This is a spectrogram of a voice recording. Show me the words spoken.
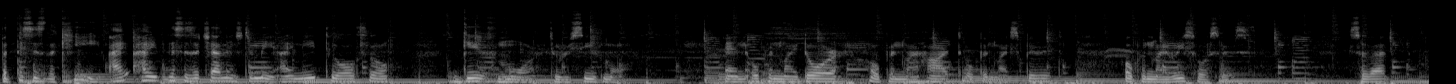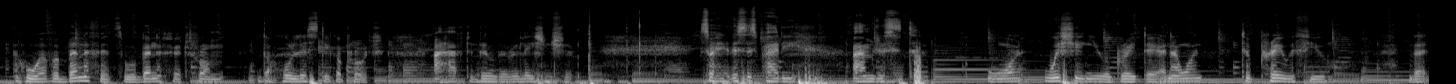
But this is the key. I, I this is a challenge to me. I need to also give more to receive more, and open my door, open my heart, open my spirit, open my resources, so that whoever benefits will benefit from the holistic approach. I have to build a relationship. So hey, this is Patty. I'm just wishing you a great day, and I want to pray with you that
